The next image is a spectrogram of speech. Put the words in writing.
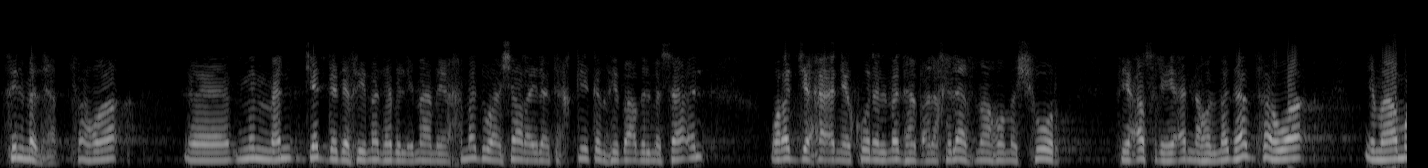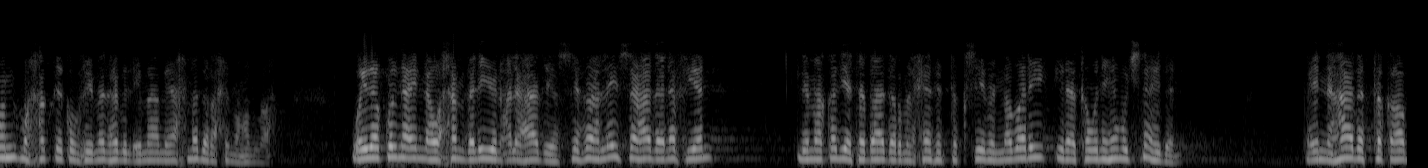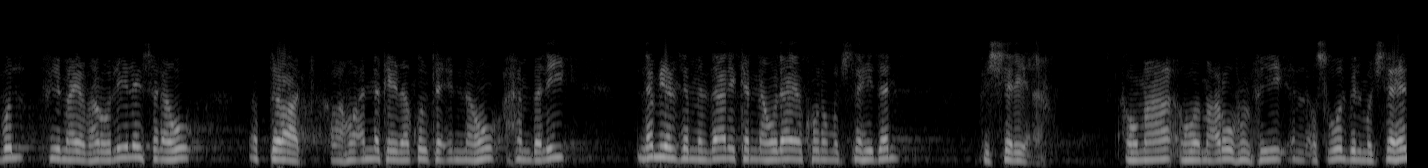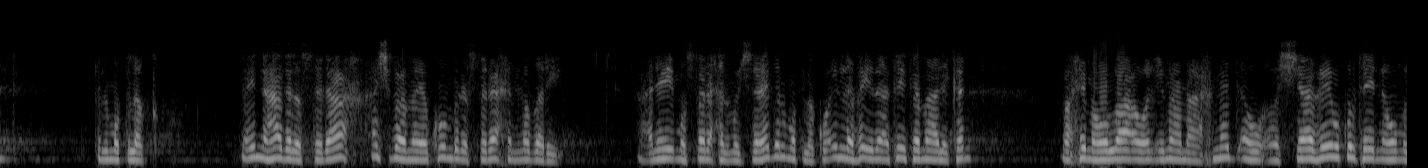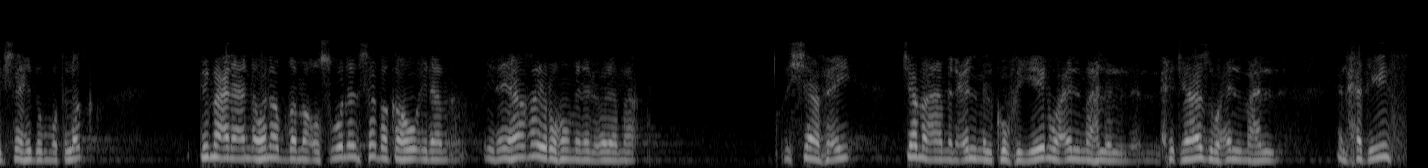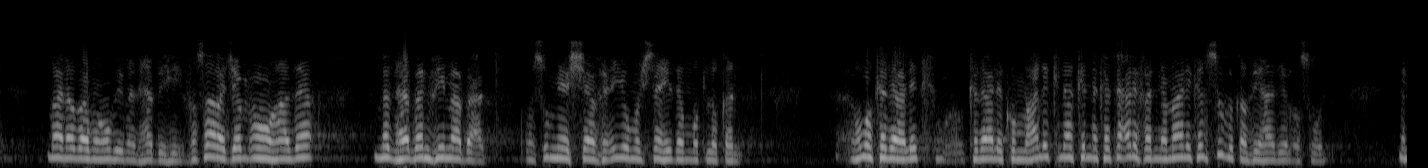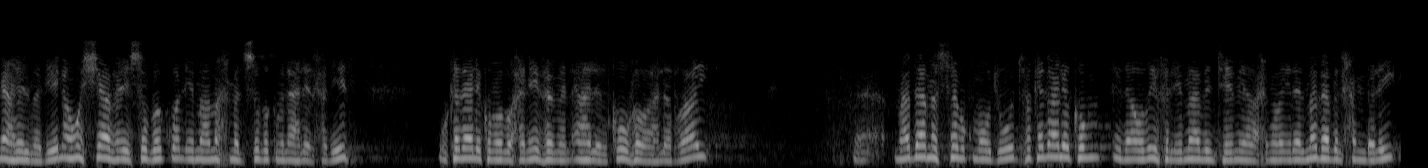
في المذهب. فهو آه، ممن جدد في مذهب الإمام أحمد وأشار إلى تحقيق في بعض المسائل ورجح أن يكون المذهب على خلاف ما هو مشهور في عصره أنه المذهب فهو إمام محقق في مذهب الإمام أحمد رحمه الله. وإذا قلنا إنه حنبلي على هذه الصفة ليس هذا نفيا لما قد يتبادر من حيث التقسيم النظري إلى كونه مجتهدا. فإن هذا التقابل فيما يظهر لي ليس له اضطراد وهو أنك إذا قلت إنه حنبلي لم يلزم من ذلك أنه لا يكون مجتهدا في الشريعة أو ما هو معروف في الأصول بالمجتهد المطلق. فإن هذا الاصطلاح أشبه ما يكون بالاصطلاح النظري يعني مصطلح المجتهد المطلق. وإلا فإذا أتيت مالكا رحمه الله أو الإمام أحمد أو الشافعي وقلت إنه مجتهد مطلق بمعنى أنه نظم أصولا سبقه إلى إليها غيره من العلماء. الشافعي جمع من علم الكوفيين وعلم أهل الحجاز وعلم أهل الحديث ما نظمه بمذهبه فصار جمعه هذا مذهبا فيما بعد وسمي الشافعي مجتهدا مطلقا. هو كذلك كذلك مالك لكنك تعرف أن مالكا سبق في هذه الأصول من أهل المدينة والشافعي سبق والإمام أحمد سبق من أهل الحديث وكذلك أبو حنيفة من أهل الكوفة وأهل الرأي. ما دام السبق موجود فكذلكم إذا أضيف الإمام ابن تيمية رحمه الله إلى المذهب الحنبلي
